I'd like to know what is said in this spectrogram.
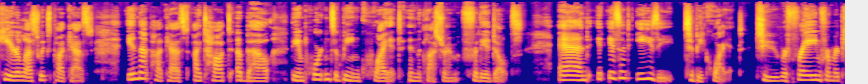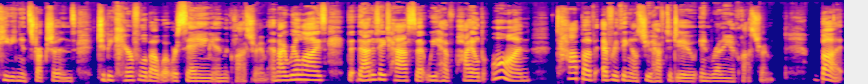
hear last week's podcast. In that podcast, I talked about the importance of being quiet in the classroom for the adults. And it isn't easy to be quiet, to refrain from repeating instructions, to be careful about what we're saying in the classroom. And I realize that that is a task that we have piled on top of everything else you have to do in running a classroom. But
